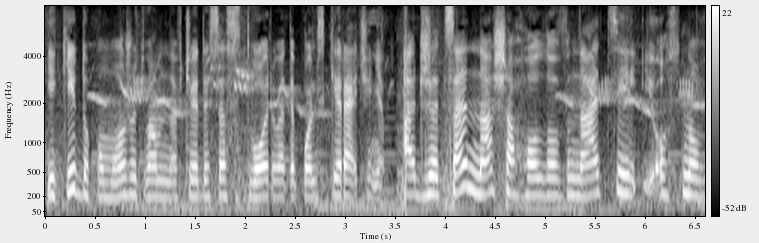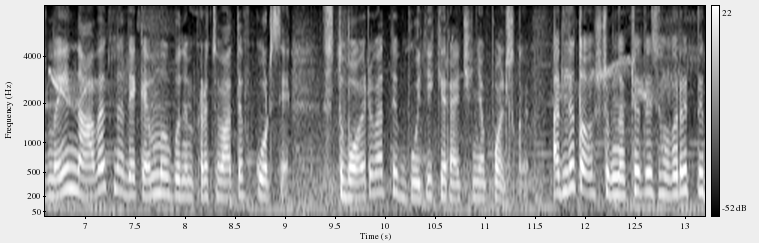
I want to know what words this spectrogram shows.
які допоможуть вам навчитися створювати польські речення. Адже це наша головна ціль і основний навик, над яким ми будемо працювати в курсі створювати будь-які речення польською. А для того, щоб навчитись говорити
